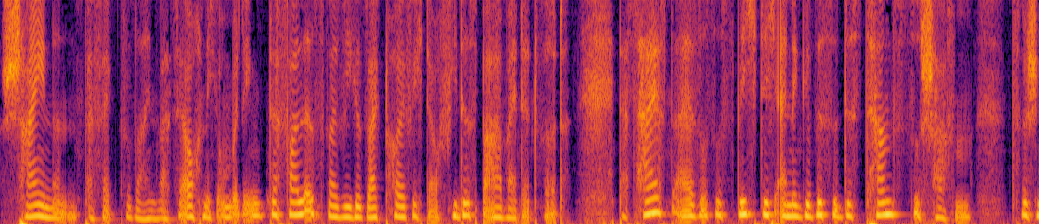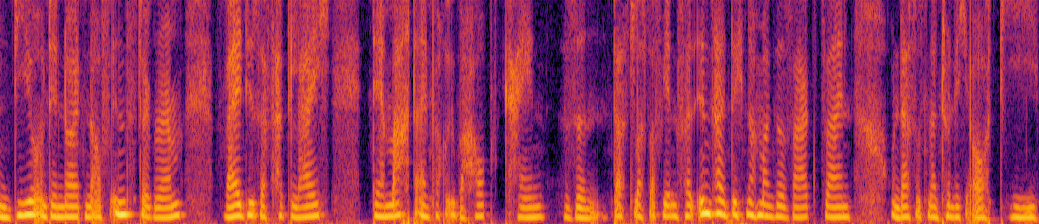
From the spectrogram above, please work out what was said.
scheinen, perfekt zu sein, was ja auch nicht unbedingt der Fall ist, weil wie gesagt häufig da auch vieles bearbeitet wird. Das heißt also, es ist wichtig, eine gewisse Distanz zu schaffen zwischen dir und den Leuten auf Instagram, weil dieser Vergleich, der macht einfach überhaupt keinen Sinn. Das lasst auf jeden Fall inhaltlich nochmal gesagt sein und das ist natürlich auch die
